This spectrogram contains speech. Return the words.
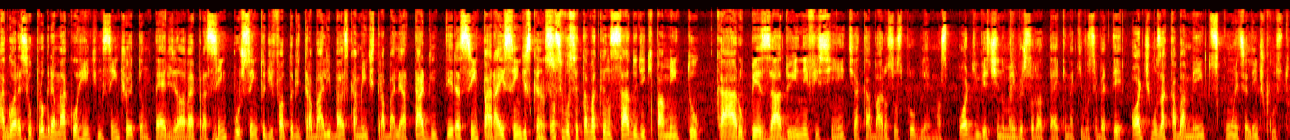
Agora, se eu programar a corrente em 108 amperes, ela vai para 100% de fator de trabalho e basicamente trabalha a tarde inteira sem parar e sem descanso. Então, se você estava cansado de equipamento caro, pesado e ineficiente, acabaram seus problemas. Pode investir numa inversora técnica que você vai ter ótimos acabamentos com excelente custo.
